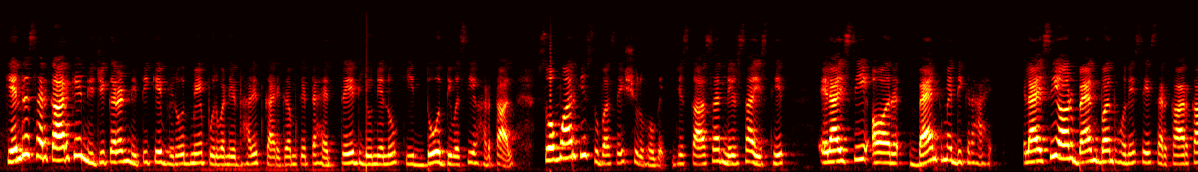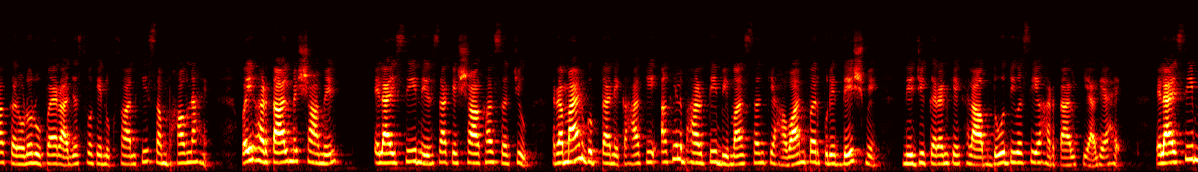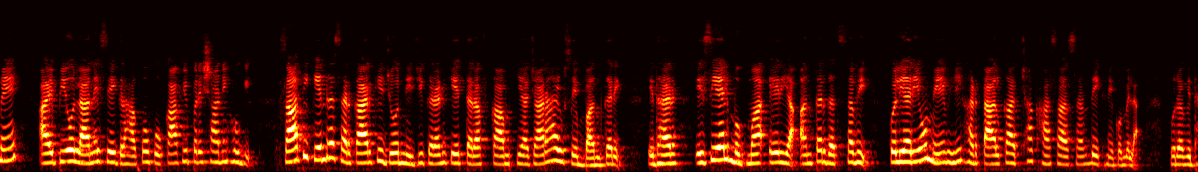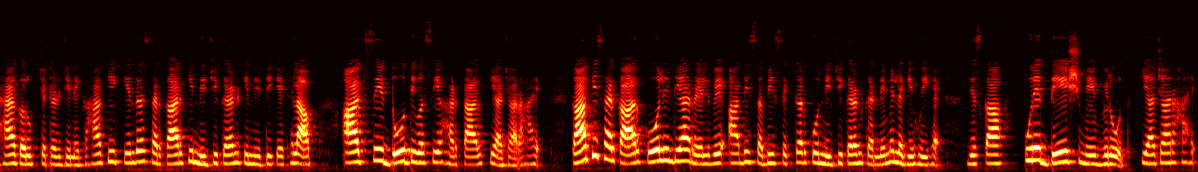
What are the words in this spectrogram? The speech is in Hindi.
केंद्र सरकार के निजीकरण नीति के विरोध में पूर्व निर्धारित कार्यक्रम के तहत ट्रेड यूनियनों की दो दिवसीय हड़ताल सोमवार की सुबह से शुरू हो गई, जिसका असर निरसा स्थित एलआईसी और बैंक में दिख रहा है। एलआईसी और बैंक बंद होने से सरकार का करोड़ों रुपए राजस्व के नुकसान की संभावना है। वही हड़ताल में शामिल एलआईसी निरसा के शाखा सचिव रामायण गुप्ता ने कहा कि अखिल भारतीय बीमा संघ के आह्वान पर पूरे देश में निजीकरण के खिलाफ दो दिवसीय हड़ताल किया गया है। एलआईसी में आईपीओ लाने से ग्राहकों को काफ़ी परेशानी होगी। साथ ही केंद्र सरकार की जो निजीकरण के तरफ़ काम किया जा रहा है, उसे बंद करें। इधर, एसीएल मुगमा एरिया अंतर्गत सभी कुलियरियों में भी हड़ताल का अच्छा खासा असर देखने को मिला। पूर्व विधायक अरूप चटर्जी ने कहा कि केंद्र सरकार की निजीकरण की नीति के खिलाफ आज से दो दिवसीय हड़ताल किया जा रहा है। कहा कि सरकार कोल इंडिया रेलवे आदि सभी सेक्टर को निजीकरण करने में लगी हुई है, जिसका पूरे देश में विरोध किया जा रहा है।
